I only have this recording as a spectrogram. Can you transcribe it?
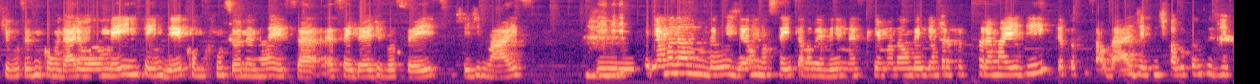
que vocês me convidaram, eu amei entender como funciona né, essa, essa ideia de vocês. Achei demais. E queria mandar um beijão, não sei se ela vai ver, mas queria mandar um beijão para a professora Maeli, que eu tô com saudade. A gente falou tanto de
